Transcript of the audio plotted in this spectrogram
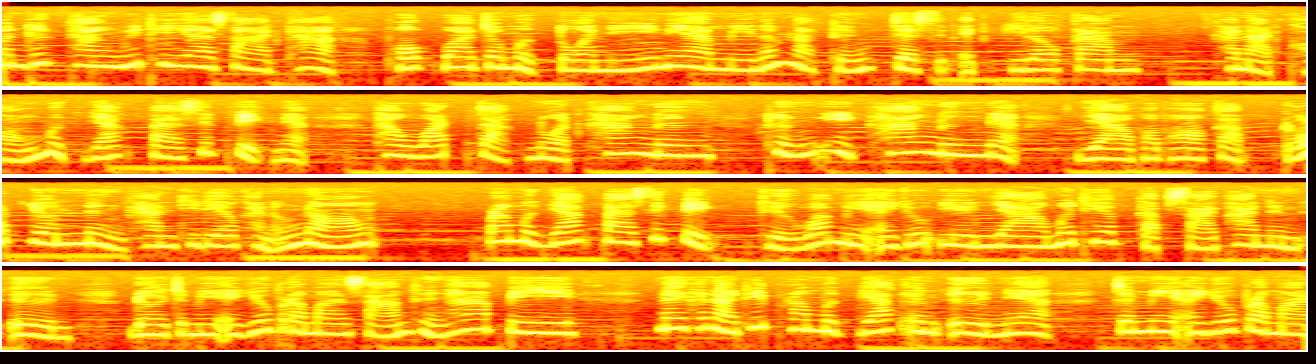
บันทึกทางวิทยาศาสตร์ค่ะ พบว่าเจ้าหมึกตัวนี้เนี่ยมีน้ำหนักถึง 71 กิโลกรัม ขนาดของหมึกยักษ์แปซิฟิกเนี่ยถ้าวัดจากหนวดข้างหนึ่ง ถึงอีกข้างหนึ่งเนี่ย ยาวพอๆกับรถยนต์หนึ่งคันทีเดียวค่ะน้องๆปลาหมึกยักษ์แปซิฟิก ถือว่ามีอายุยืนยาวเมื่อเทียบกับสายพันธุ์อื่น ๆ โดยจะมีอายุประมาณ 3-5 ปี ในขณะที่ปลาหมึกยักษ์อื่น ๆ เนี่ย จะมีอายุประมาณ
